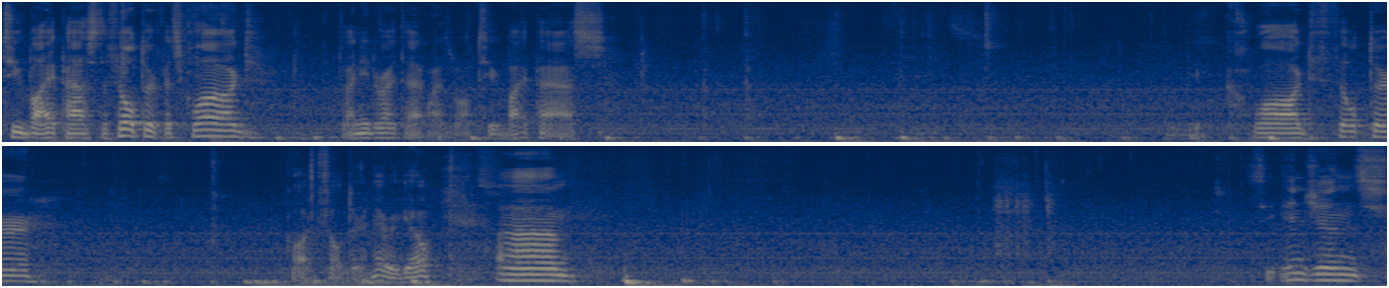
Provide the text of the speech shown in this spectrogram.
to bypass the filter if it's clogged. I need to write that? Might as well. To bypass. clogged filter. Clogged filter. There we go. Um, see engines.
